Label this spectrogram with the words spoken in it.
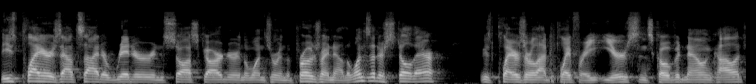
these players outside of Ridder and Sauce Gardner and the ones who are in the pros right now, the ones that are still there, because players are allowed to play for eight years since COVID now in college.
